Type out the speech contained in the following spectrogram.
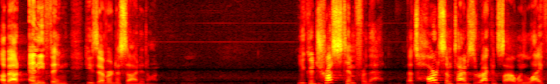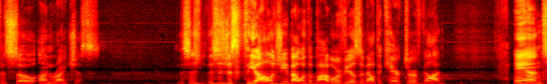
about anything he's ever decided on. You could trust him for that. That's hard sometimes to reconcile when life is so unrighteous. This is, this is just theology about what the Bible reveals about the character of God. And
